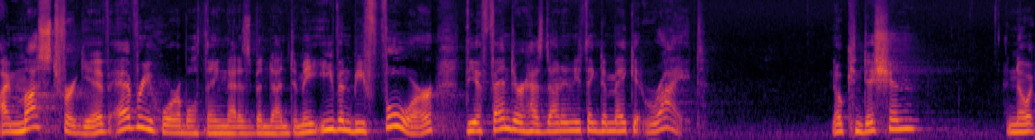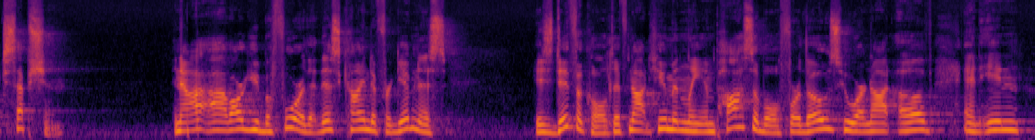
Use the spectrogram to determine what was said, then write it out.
I must forgive every horrible thing that has been done to me, even before the offender has done anything to make it right no condition, and no exception. And Now, I've argued before that this kind of forgiveness is difficult, if not humanly impossible, for those who are not of and in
